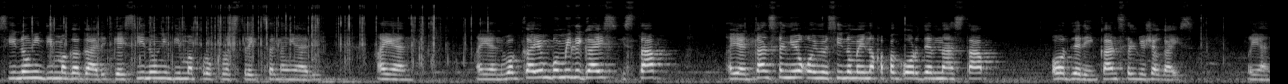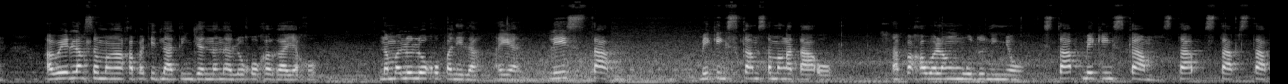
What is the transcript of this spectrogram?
Sinong hindi magagalit guys? Sinong hindi maproprostrate sa nangyari? Ayan. Ayan. Huwag kayong bumili guys. Stop. Ayan. Cancel nyo kung sino may nakapag-order na stop ordering. Cancel nyo siya guys. Ayan. Aware lang sa mga kapatid natin dyan na naloko kagaya ko. Na maluloko pa nila. Ayan. Please stop making scam sa mga tao. Napakawalang mudo ninyo. Stop making scam. Stop, stop, stop.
